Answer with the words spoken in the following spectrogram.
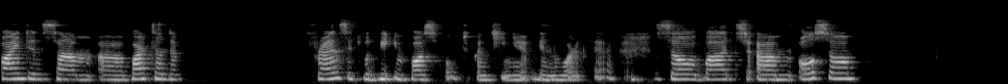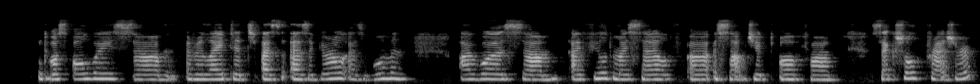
finding some uh, bartender friends it would be impossible to continue in work there mm-hmm. so but um, also it was always um, related as as a girl as a woman i was um, i felt myself uh, a subject of uh, sexual pressure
